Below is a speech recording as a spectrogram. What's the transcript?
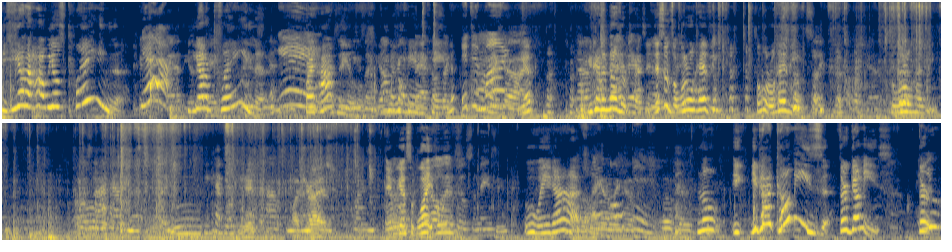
You got a Hot Wheels plane. Yeah. You got a plane. Yay. By Hot Wheels. like, You got I'm another candy back. I was cane. like, It oh mine. Yep. Now You got another present. This one's a little heavy. It's a little heavy. Oh it's a little heavy. I was not having it. He's like, Ooh, he kept looking Okay, at the house. and watch your eyes. And we got some white Oh, that balloons. feels amazing. Ooh, what you got? I gotta wake up. Open. Oh, no, you, you got gummies. They're gummies. They're You,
